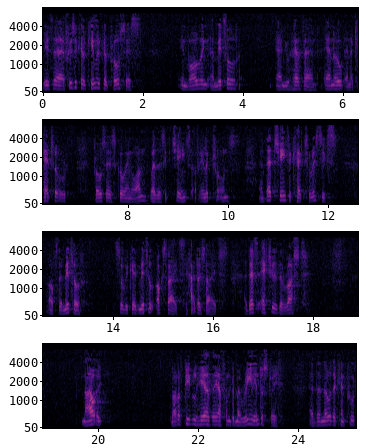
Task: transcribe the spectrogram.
It's a physical chemical process involving a metal, and you have an anode and a cathode process going on where there's exchange of electrons, and that changes the characteristics of the metal. So we get metal oxides, hydroxides. And that's actually the rust. Now, a lot of people here, they are from the marine industry, and they know they can put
